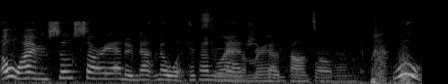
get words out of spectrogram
Oh, I'm so sorry. I do not know what Hits kind of magic I'm ready to I'm pounce on performing. him. Woo!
